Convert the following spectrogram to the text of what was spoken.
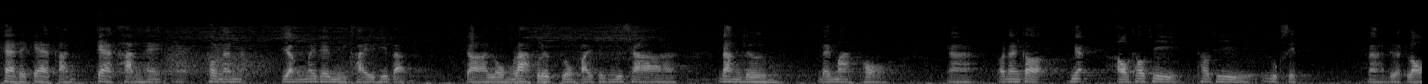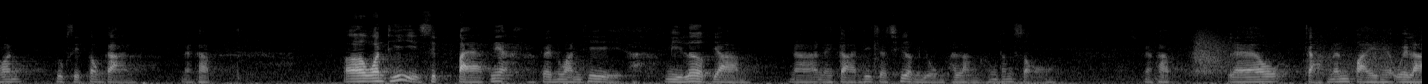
แค่ได้แก้คันแก้คันให้เท่านั้นยังไม่ได้มีใครที่แบบจะลงลากลึกลงไปถึงวิชาดั้งเดิมได้มากพอนะเพราะนั้นก็เนี่ยเอาเท่าที่เท่าที่ลูกศิษย์นะเดือดร้อนลูกศิษย์ต้องการนะครับวันที่ 18เนี่ยเป็นวันที่ มีเลิกษ์ยามนะในการที่จะเชื่อมโยงพลังของทั้งสองนะครับ แล้วจากนั้นไปเนี่ยเวลา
